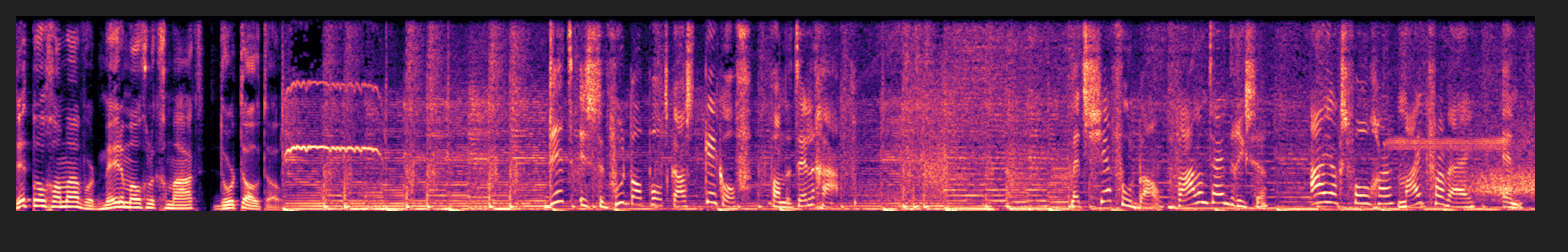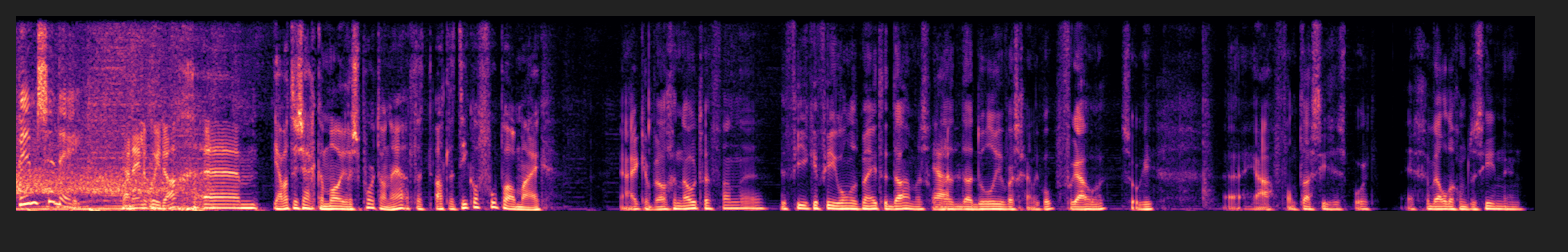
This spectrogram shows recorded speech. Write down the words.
Dit programma wordt mede mogelijk gemaakt door Toto. Dit is de voetbalpodcast Kick-Off van De Telegraaf. Met chef voetbal Valentijn Driessen, Ajax-volger Mike Verwij en Pim CD. Ja, een hele goede dag. Ehm, ja, wat is eigenlijk een mooiere sport dan, hè? Atlet- Atletiek of voetbal, Mike? Ja, ik heb wel genoten van eh, de 4 keer 400 meter dames. Ja. Daar, daar doel je waarschijnlijk op. Vrouwen, sorry. Eh, ja, fantastische sport. Echt geweldig om te zien. En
